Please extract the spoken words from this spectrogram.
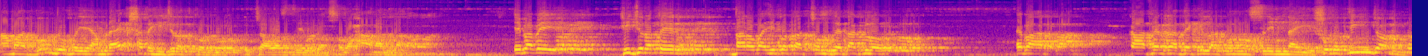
আমার বন্ধু হয়ে আমরা একসাথে হিজরত করব। উচ্চ আওয়াজ দিয়ে বলুন, সুবহানাল্লাহ। এভাবে হিজরতের ধারাবাহিকতা চলতে থাকল। এবার কাফেররা দেখল কোনো মুসলিম নাই। শুধু তিনজন।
